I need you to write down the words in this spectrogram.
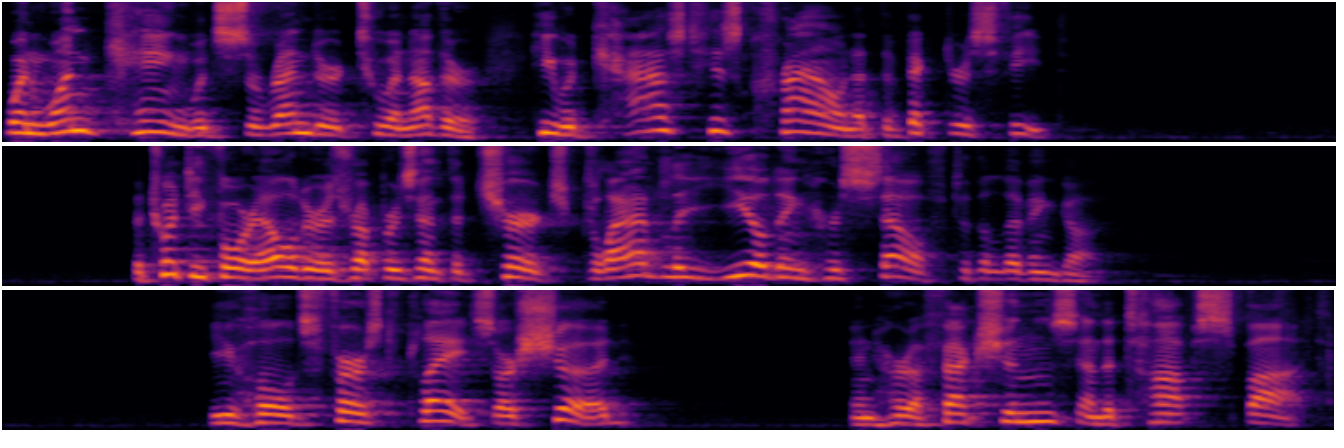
When one king would surrender to another, he would cast his crown at the victor's feet. The 24 elders represent the church gladly yielding herself to the living God. He holds first place, or should, in her affections and the top spot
